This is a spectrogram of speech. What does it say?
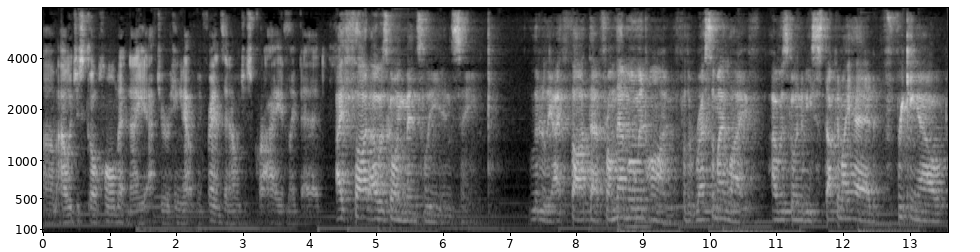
Um, I would just go home at night after hanging out with my friends, and I would just cry in my bed. I thought I was going mentally insane. Literally, I thought that from that moment on, for the rest of my life, I was going to be stuck in my head, freaking out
